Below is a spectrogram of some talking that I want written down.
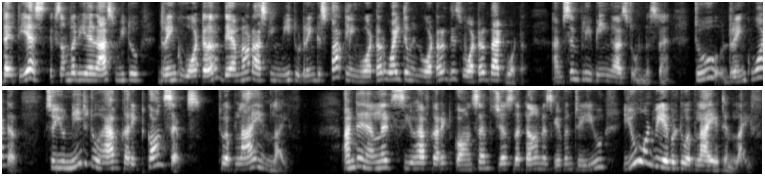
That yes, if somebody has asked me to drink water, they are not asking me to drink sparkling water, vitamin water, this water, that water. I'm simply being asked to understand to drink water. So you need to have correct concepts to apply in life. Until unless you have correct concepts, just the term is given to you, you won't be able to apply it in life.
